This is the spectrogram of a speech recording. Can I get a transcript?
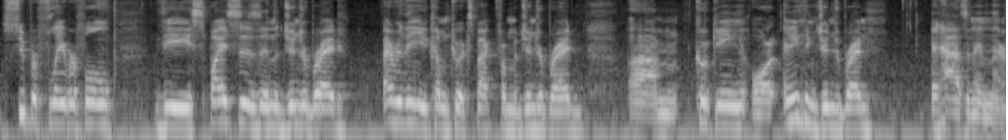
super flavorful. The spices in the gingerbread everything you come to expect from a gingerbread um, cooking or anything gingerbread, it has it in there.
